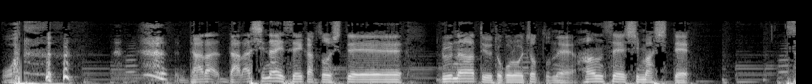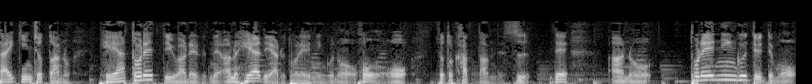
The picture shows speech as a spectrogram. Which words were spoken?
こう だら、だらしない生活をしてるなというところをちょっとね、反省しまして、最近ちょっとあの、ヘアトレって言われるね、あの部屋でやるトレーニングの本をちょっと買ったんです。で、あの、トレーニングって言っても、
